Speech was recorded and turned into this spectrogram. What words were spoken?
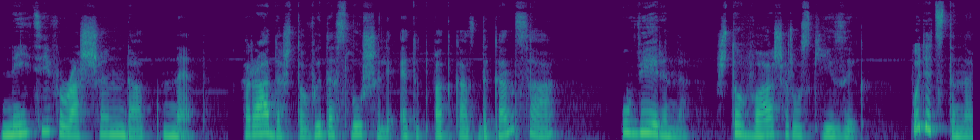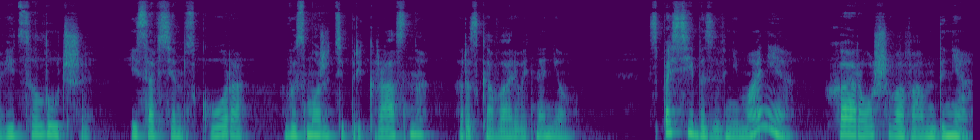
nativerussian.net. Рада, что вы дослушали этот подкаст до конца. Уверена, что ваш русский язык будет становиться лучше, и совсем скоро вы сможете прекрасно разговаривать на нем. Спасибо за внимание, хорошего вам дня!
